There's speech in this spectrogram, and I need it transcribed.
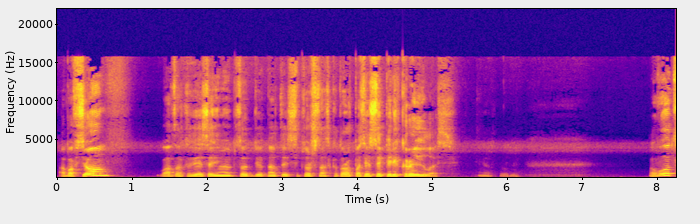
обо всем. В авторской версии 519 716, которая впоследствии перекрылась. Вот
